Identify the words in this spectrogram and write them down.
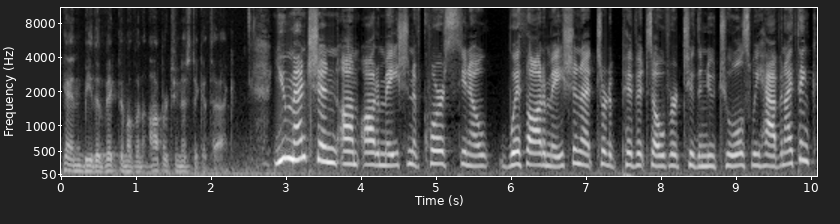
can be the victim of an opportunistic attack. You mentioned um, automation. Of course, you know, with automation, it sort of pivots over to the new tools we have. And I think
